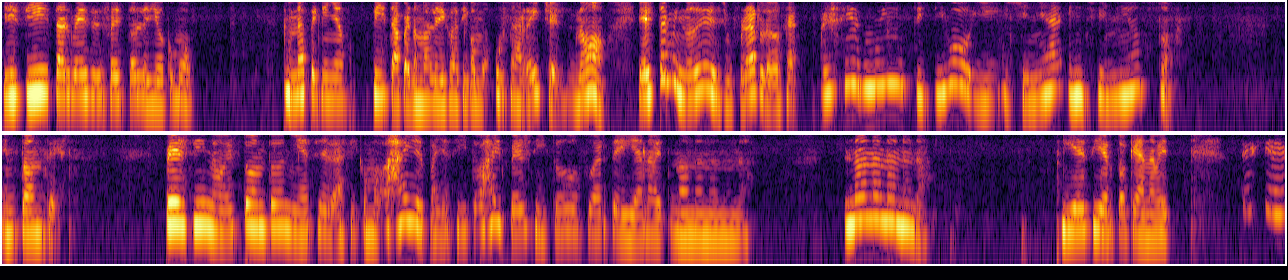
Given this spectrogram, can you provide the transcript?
Y sí, tal vez Festo le dio como una pequeña pista, pero no le dijo así como usa Rachel. No, él terminó de descifrarlo. O sea, Percy es muy intuitivo y, genial, ingenioso. Entonces, Percy no es tonto ni es el así como, ay, el payasito, ay, Percy, todo suerte y Annabeth. No, no, no, no, no. No, no, no, no, no. Y es cierto que Annabeth. Eh, eh,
